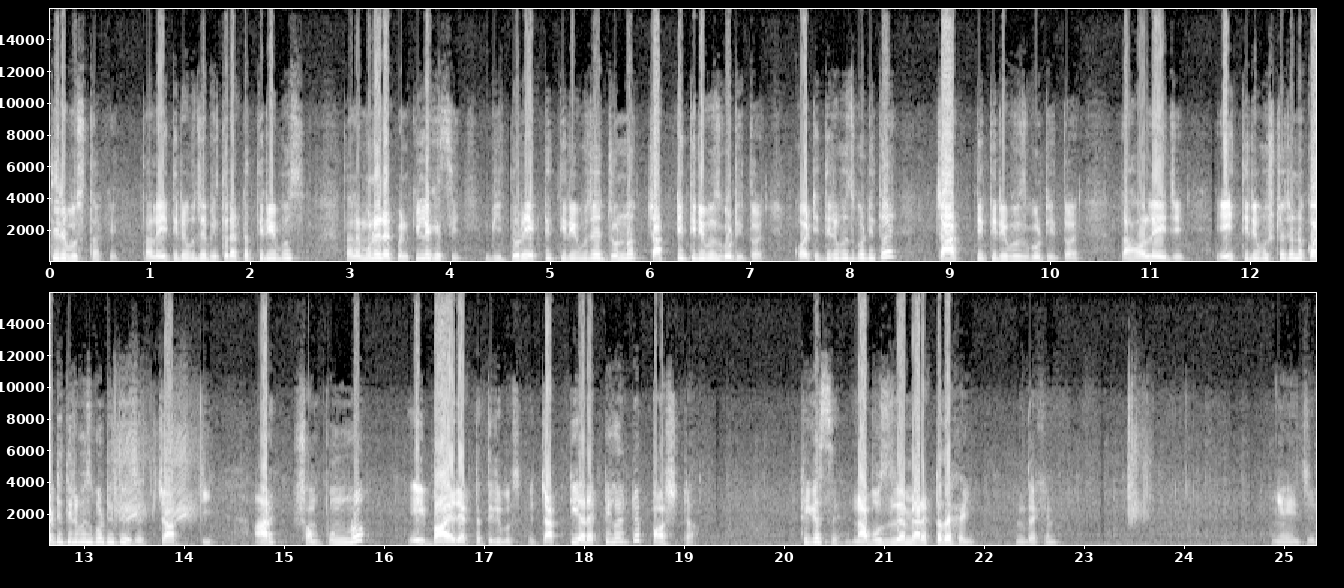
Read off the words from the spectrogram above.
ত্রিভুজ থাকে, তাহলে এই ত্রিভুজের ভিতরে একটা ত্রিভুজ। তাহলে মনে রাখবেন, কি লিখেছি? ভিতরে একটি ত্রিভুজের জন্য চারটি ত্রিভুজ গঠিত হয়। কয়টি ত্রিভুজ গঠিত হয়? চারটি ত্রিভুজ গঠিত হয়। তাহলে এই যে, এই ত্রিভুজটার জন্য কয়টি ত্রিভুজ গঠিত হয়েছে? চারটি। আর সম্পূর্ণ এই বাইরে একটা ত্রিভুজ। চারটি আর একটি কয়টা পাঁচটা। ঠিক আছে? না বুঝলে আমি আরেকটা দেখাই। দেখেন। এই যে।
